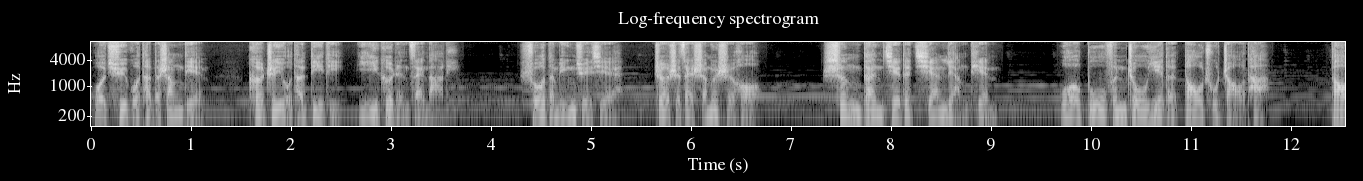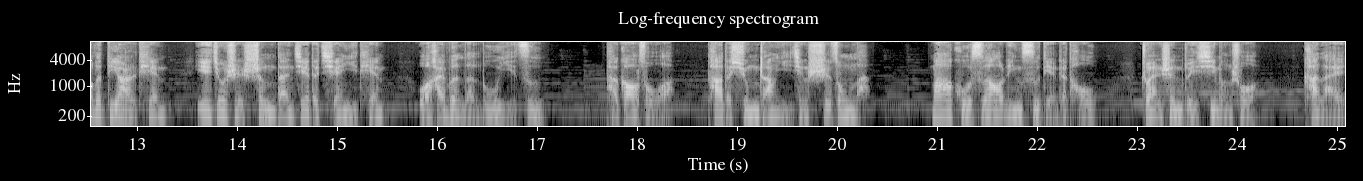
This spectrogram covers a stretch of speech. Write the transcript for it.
我去过他的商店，可只有他弟弟一个人在那里。说的明确些，这是在什么时候？圣诞节的前两天，我不分昼夜的到处找他。到了第二天，也就是圣诞节的前一天，我还问了卢以兹。他告诉我，他的兄长已经失踪了。马库斯·奥林斯点着头，转身对西蒙说：“看来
